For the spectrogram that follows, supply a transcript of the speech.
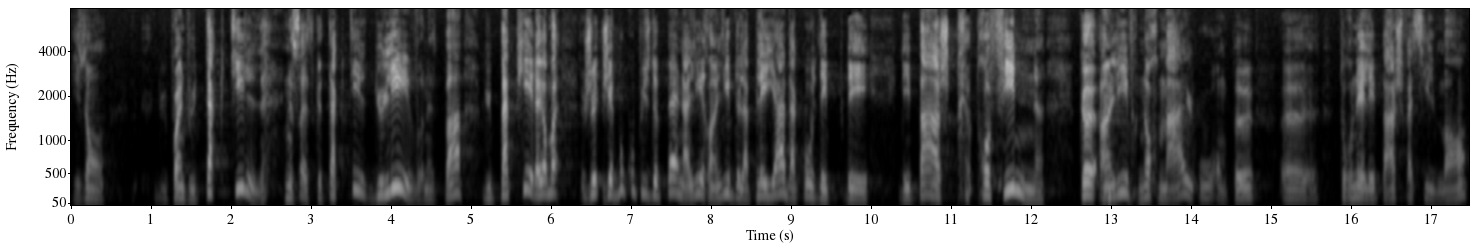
disons, du point de vue tactile, ne serait-ce que tactile, du livre, n'est-ce pas, du papier. D'ailleurs, moi, j'ai beaucoup plus de peine à lire un livre de la Pléiade à cause des, pages trop fines qu'un livre normal où on peut euh, tourner les pages facilement.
